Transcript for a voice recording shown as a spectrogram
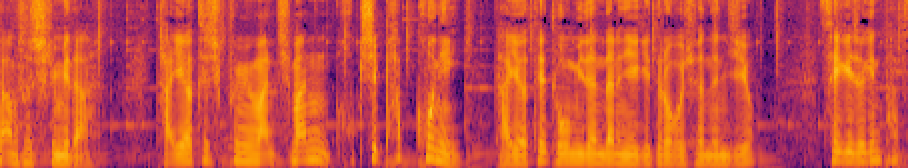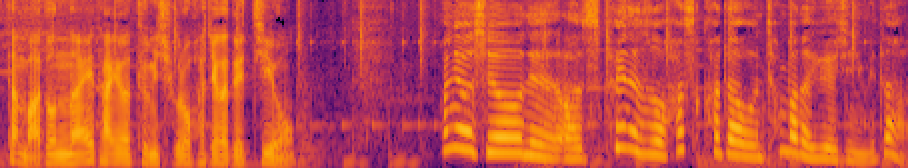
다음 소식입니다. 다이어트 식품이 많지만 혹시 팝콘이 다이어트에 도움이 된다는 얘기 들어보셨는지요? 세계적인 팝스타 마돈나의 다이어트 음식으로 화제가 됐지요. 안녕하세요. 네, 어, 스페인에서 하스카다 온 참바다 유해진입니다.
